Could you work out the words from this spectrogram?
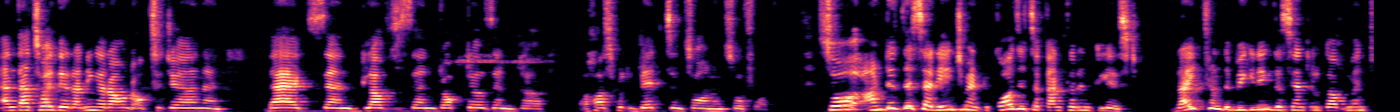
And that's why they're running around oxygen and bags and gloves and doctors and uh, hospital beds and so on and so forth. So, under this arrangement, because it's a concurrent list, right from the beginning, the central government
